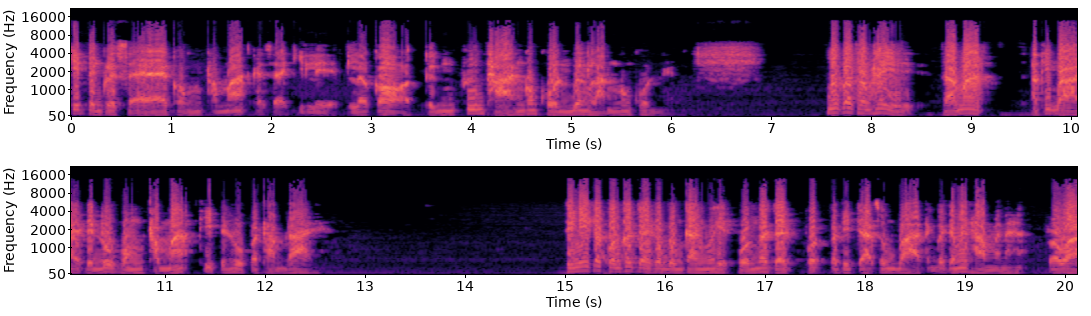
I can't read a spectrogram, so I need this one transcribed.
คิดเป็นกระแสของธรรมะกระแสกิเลส แล้วก็ถึงพื้นฐานของคนเบื้องหลังของคนเนี่ย มันก็ทำให้สามารถ อธิบายเป็นรูปของธรรมะที่เป็นรูปประธรรมได้ ทีนี้ถ้าคนเข้าใจกระบวนการของเหตุผลเข้าใจกฎปฏิจจสมบาทก็จะไม่ทำนะฮะเพราะว่า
